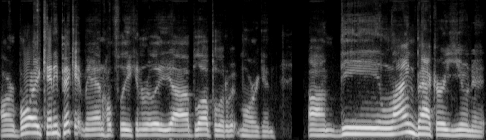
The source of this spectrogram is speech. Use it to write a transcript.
our boy Kenny Pickett. Man, hopefully he can really uh, blow up a little bit more again. Um, the linebacker unit.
